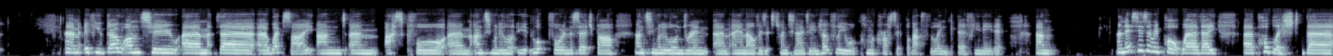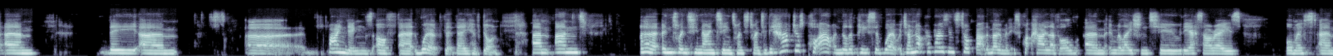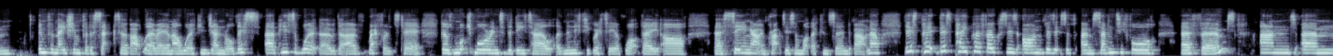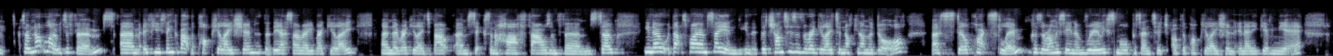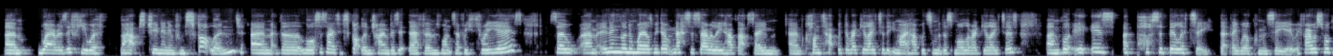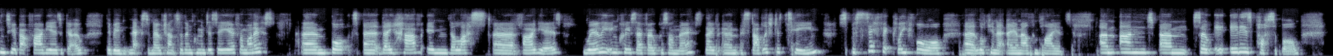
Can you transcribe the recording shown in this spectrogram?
Um, if you go onto um, their uh, website and um, ask for um, anti-money look for in the search bar anti-money laundering um, AML visits 2019, hopefully you will come across it, but that's the link if you need it. Um, and this is a report where they uh, published their the uh, findings of uh, work that they have done. and uh, in 2019 2020 they have just put out another piece of work which i'm not proposing to talk about at the moment. It's quite high level um, in relation to the sra's almost um, information for the sector about their aml work in general. This uh, piece of work though that i've referenced here goes much more into the detail and the nitty gritty of what they are uh, seeing out in practice and what they're concerned about. Now this this paper focuses on visits of um, 74 uh, firms and um, so, not loads of firms. Um, if you think about the population that the SRA regulate, and they regulate about um, six and a half thousand firms. So, you know, that's why I'm saying you know, the chances of the regulator knocking on the door are still quite slim because they're only seeing a really small percentage of the population in any given year. Um, whereas if you were perhaps tuning in from Scotland, um, the Law Society of Scotland try and visit their firms once every three years. So um, in England and Wales, we don't necessarily have that same um, contact with the regulator that you might have with some of the smaller regulators. Um, but it is a possibility that they will come and see you. If I was talking to you about five years ago, there'd be next to no chance of them coming to see you, if I'm honest. Um, but uh, they have in the last uh, five years really increase their focus on this. They've um, established a team specifically for uh, looking at AML compliance. Um, and um, so it, it is possible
